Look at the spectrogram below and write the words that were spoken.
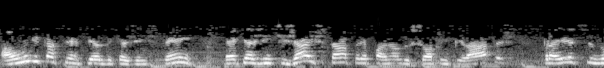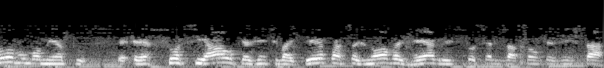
A única certeza que a gente tem é que a gente já está preparando o Shopping Piratas para esse novo momento é, é, social que a gente vai ter, com essas novas regras de socialização que a gente está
